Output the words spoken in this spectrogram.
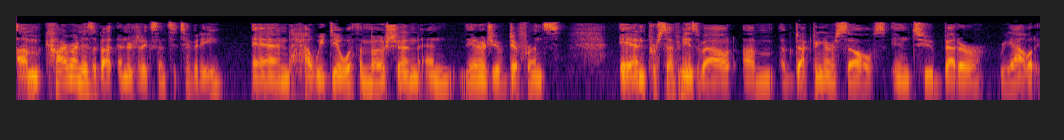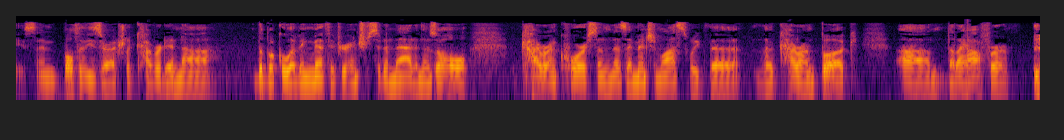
Um, Chiron is about energetic sensitivity and how we deal with emotion and the energy of difference. And Persephone is about um, abducting ourselves into better realities. And both of these are actually covered in uh, the book Living Myth if you're interested in that. And there's a whole Chiron course, and as I mentioned last week, the the Chiron book um, that I offer.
